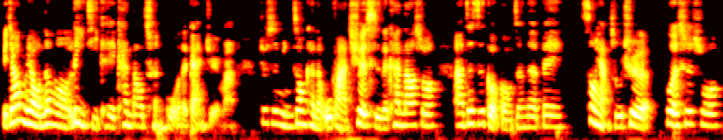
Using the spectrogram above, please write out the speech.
比较没有那么立即可以看到成果的感觉嘛，就是民众可能无法确实的看到说啊，这只狗狗真的被送养出去了，或者是说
